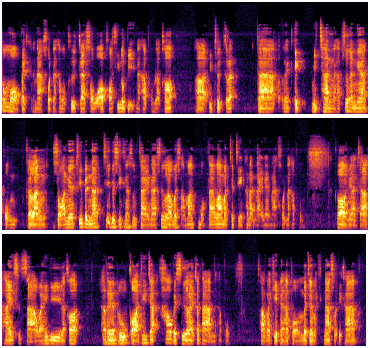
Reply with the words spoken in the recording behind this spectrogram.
ต้องมองไปถึงอนาคตนะครับผมคือการสวอปของชิโนบินะครับผมแล้วก็อินเทอร์ กาแลคติกมิชชั่นนะครับ ซึ่งอันเนี้ยผมกำลังสอนเนี่ยที่เป็นนะที่เป็นสิ่งที่น่าสนใจนะ ซึ่งเราไม่สามารถบอกได้ว่ามันจะเจ๋งขนาดไหนในอนาคตนะครับผม ก็อยากจะให้ศึกษาไว้ให้ดี แล้วก็เรียนรู้ก่อนที่จะเข้าไปซื้ออะไรก็ตามนะครับผม ฝากไว้คิดนะครับผมไว้เจอกันคลิปหน้าสวัสดีครับ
